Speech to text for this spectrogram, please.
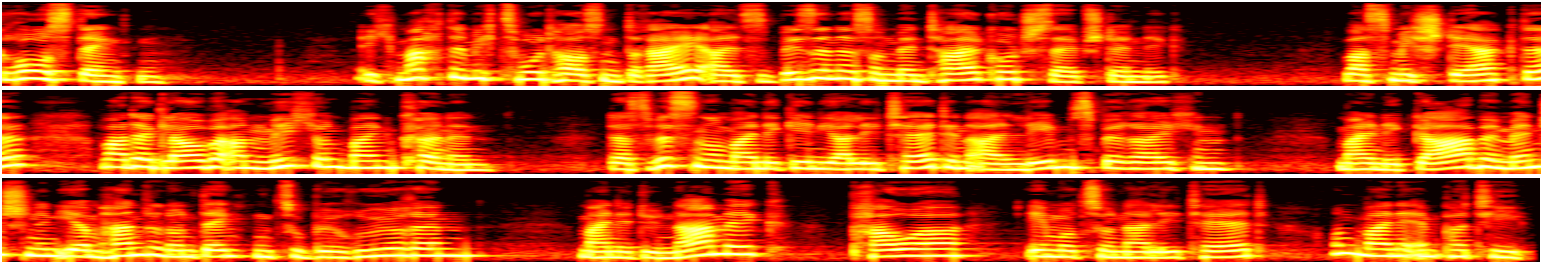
Großdenken. Ich machte mich 2003 als Business- und Mentalcoach selbstständig. Was mich stärkte, war der Glaube an mich und mein Können, das Wissen um meine Genialität in allen Lebensbereichen, meine Gabe, Menschen in ihrem Handeln und Denken zu berühren, meine Dynamik, Power, Emotionalität und meine Empathie.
